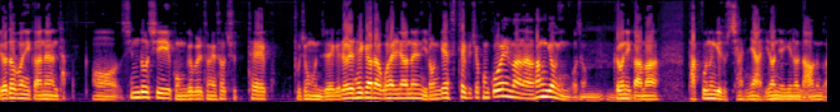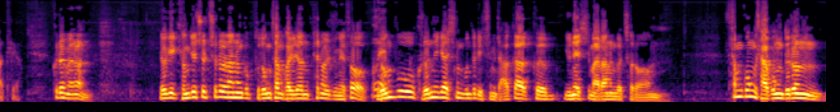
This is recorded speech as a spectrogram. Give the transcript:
이러다 보니까는 다- 어, 신도시 공급을 통해서 주택 부족 문제를 해결하고 하려는 이런 게 스텝이 조금 꼬일 만한 환경인 거죠. 음, 음. 그러니까 아마 바꾸는 게 좋지 않냐 이런 얘기는 나오는 것 같아요. 그러면은 여기 경제 출출을 하는 그 부동산 관련 패널 중에서 그런 네. 부 그런 얘기 하시는 분들이 있습니다. 아까 그 윤혜 씨 말하는 것처럼 3040들은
